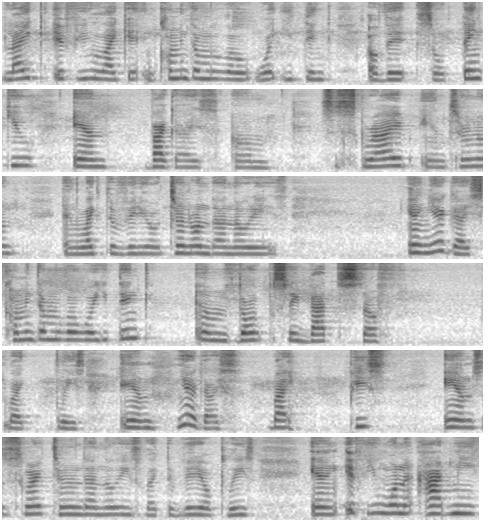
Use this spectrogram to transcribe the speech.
Like if you like it and comment down below what you think of it. So, thank you and bye, guys. Um, subscribe and turn on and like the video. Turn on that notice. And yeah, guys, comment down below what you think. Um, don't say bad stuff, like, please. And yeah, guys. Bye. Peace. And subscribe, turn that notice, like the video, please. And if you want to add me,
